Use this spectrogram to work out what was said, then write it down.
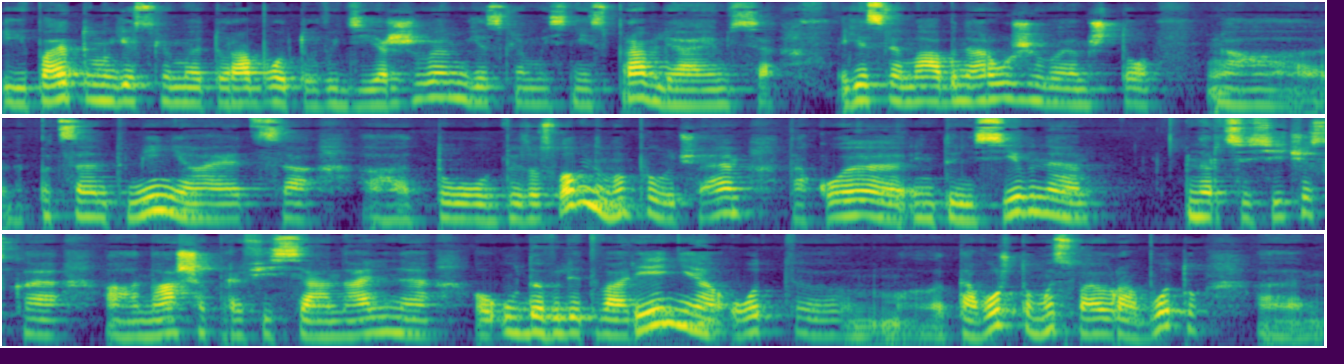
И поэтому, если мы эту работу выдерживаем, если мы с ней справляемся, если мы обнаруживаем, что а, пациент меняется, то, безусловно, мы получаем такое интенсивное нарциссическое а, наше профессиональное удовлетворение от того, что мы свою работу эм,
